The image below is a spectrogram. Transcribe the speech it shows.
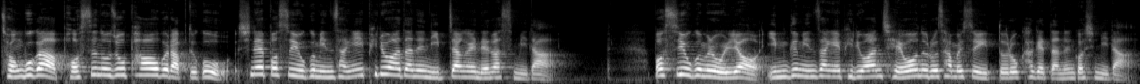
정부가 버스 노조 파업을 앞두고 시내버스 요금 인상이 필요하다는 입장을 내놨습니다. 버스 요금을 올려 임금 인상에 필요한 재원으로 삼을 수 있도록 하겠다는 것입니다.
